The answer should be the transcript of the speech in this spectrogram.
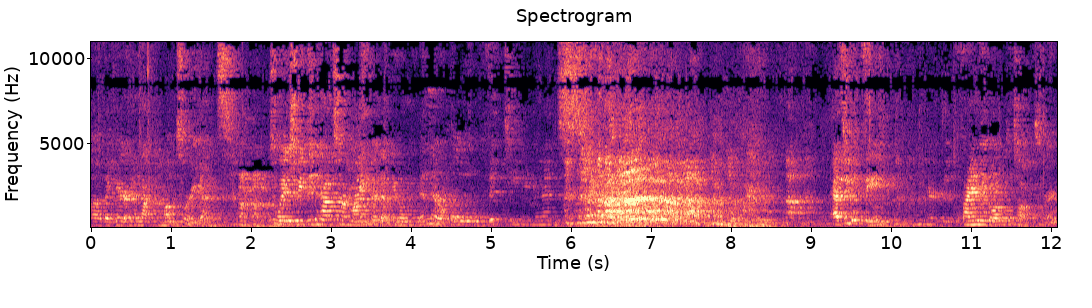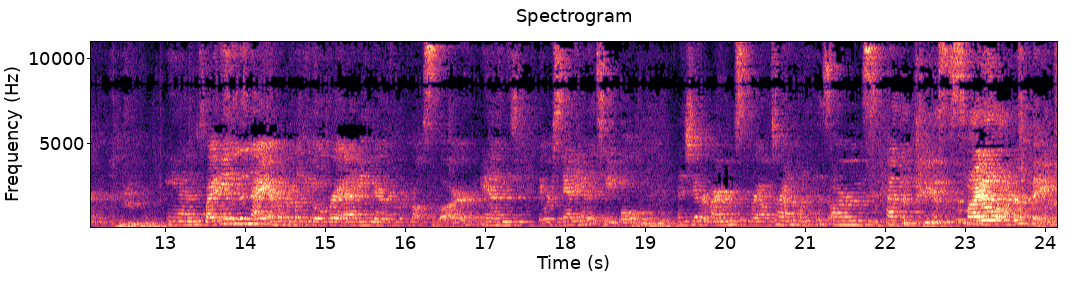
uh, that Garrett had not come up to her yet. to which we did have to remind her that we'd only been there a whole 15 minutes. As you can see, Garrett did finally go up to talk to her. Mm-hmm. And by the end of the night, I remember looking over at Annie Garrett from across the bar, and they were standing at a table, mm-hmm. and she had her arms wrapped around one of his arms, had the biggest smile on her face.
